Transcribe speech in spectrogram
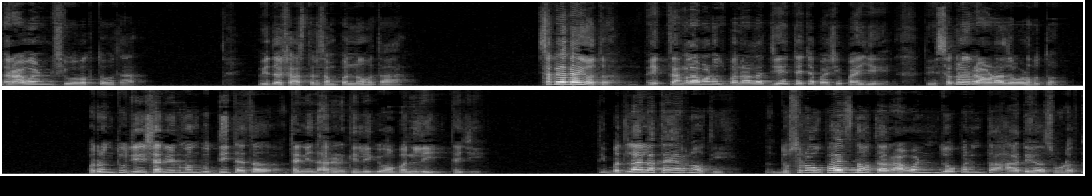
रावण शिवभक्त होता. वेदशास्त्र संपन्न होता. सगळं काही होतं. एक चांगला माणूस बनायला जे त्याच्यापाशी पाहिजे ते सगळं रावणाजवळ होतं. परंतु जे शरीर मन बुद्धी त्याचं त्यांनी धारण केली किंवा बनली त्याची ती बदलायला तयार नव्हती. दुसरा उपायच नव्हता. रावण जोपर्यंत हा देह सोडत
